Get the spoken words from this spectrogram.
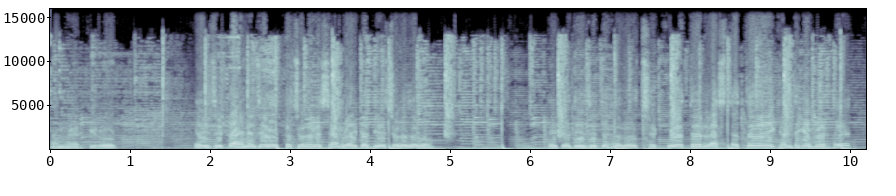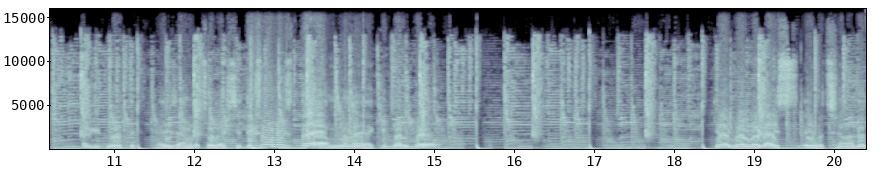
সামনে আর কি রোড। এই যে ডাইনে যে রোডটা চলে গেছে, আমরা এটা দিয়ে চলে যাব। এটা দিয়ে যেতে হবে হচ্ছে কুয়েতের রাস্তাতে, এখান থেকে বের হয়ে আর কি কুয়েতে এই যে আমরা চলে দিস ওয়ান ইজ দ্য মানে কি বলব? কি আর বলব গাইস এই হচ্ছে আমাদের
